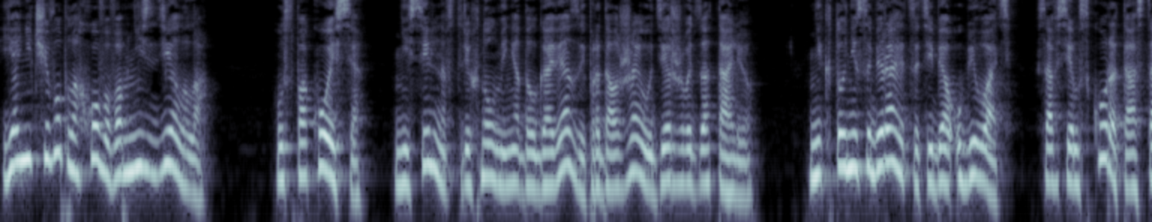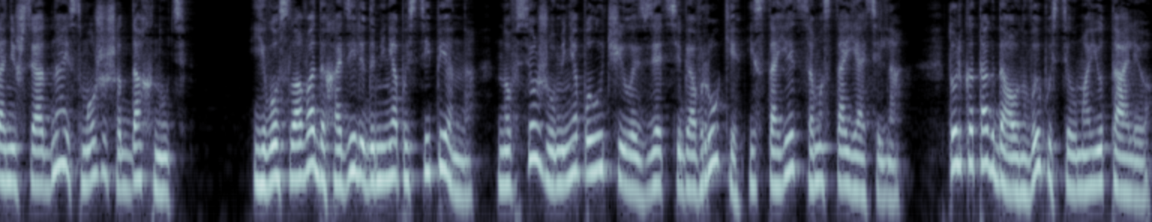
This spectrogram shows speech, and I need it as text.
«Я ничего плохого вам не сделала!» «Успокойся», – не сильно встряхнул меня долговязый, продолжая удерживать за талию. «Никто не собирается тебя убивать. Совсем скоро ты останешься одна и сможешь отдохнуть». Его слова доходили до меня постепенно, но все же у меня получилось взять себя в руки и стоять самостоятельно. Только тогда он выпустил мою талию.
